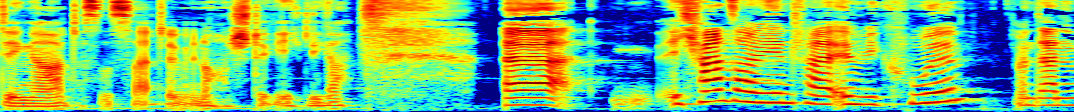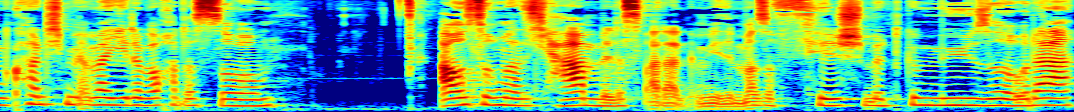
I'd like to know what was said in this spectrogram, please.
Dinger. Das ist halt irgendwie noch ein Stück ekliger. Äh, ich fand es auf jeden Fall irgendwie cool. Und dann konnte ich mir immer jede Woche das so aussuchen, was ich haben will. Das war dann irgendwie immer so Fisch mit Gemüse oder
